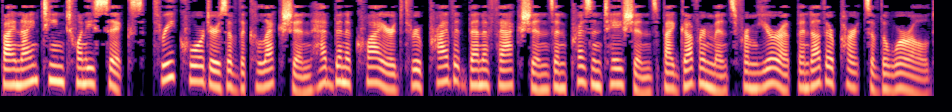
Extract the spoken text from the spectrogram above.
By 1926, three-quarters of the collection had been acquired through private benefactions and presentations by governments from Europe and other parts of the world.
